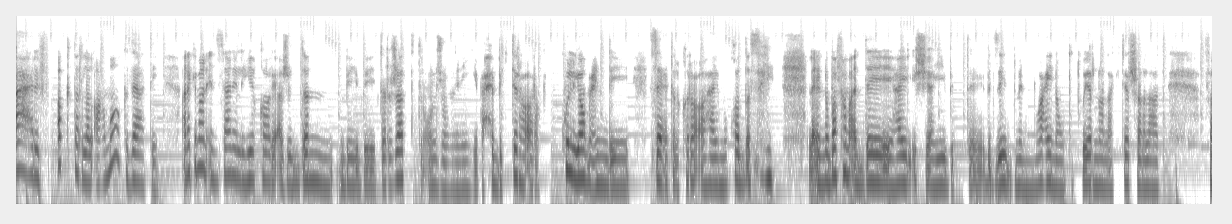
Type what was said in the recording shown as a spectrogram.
أعرف أكثر للأعماق ذاتي. أنا كمان إنسانة اللي هي قارئة جدا بدرجات تنقول جنونية بحب كتير أقرأ كل يوم عندي ساعة القراءة هاي مقدسة. لأنه بفهم قد إيه هاي الأشياء هي بت بتزيد من وعينا وتطويرنا لكتير شغلات. ف...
